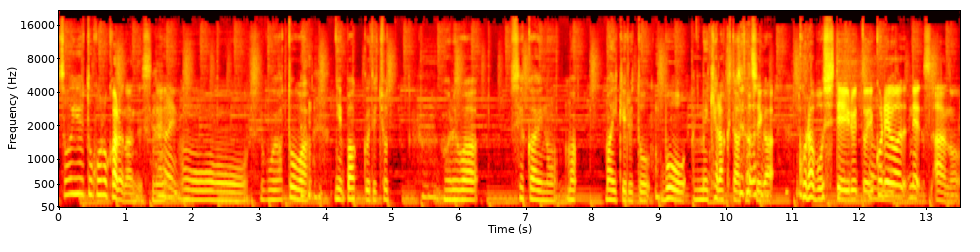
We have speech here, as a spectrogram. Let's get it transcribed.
そういうところからなんですね。はい。おーすごい。あとはねバッグでちょっとあれは世界のまマイケルと某アニメキャラクターたちが コラボしているというこれはねあの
